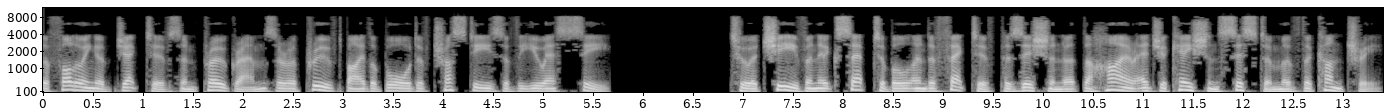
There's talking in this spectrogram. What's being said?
The following objectives and programs are approved by the Board of Trustees of the USC. To achieve an acceptable and effective position at the higher education system of the country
